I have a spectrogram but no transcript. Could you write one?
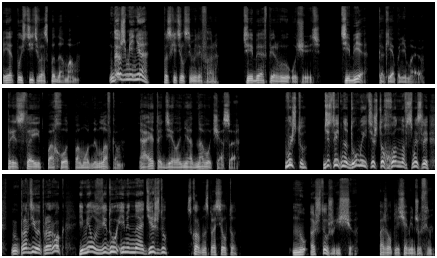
и отпустить вас по домам». «Даже меня?» — восхитился Мелефара. «Тебя в первую очередь. Тебе, как я понимаю, предстоит поход по модным лавкам, а это дело не одного часа. Вы что, действительно думаете, что Хонна, в смысле правдивый пророк, имел в виду именно одежду? — скорбно спросил тот. «Ну, а что же еще?» — пожал плечами Джуфин.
